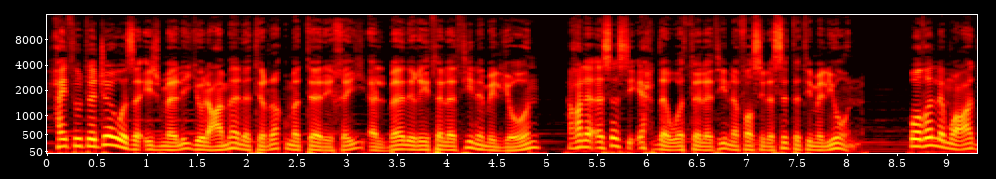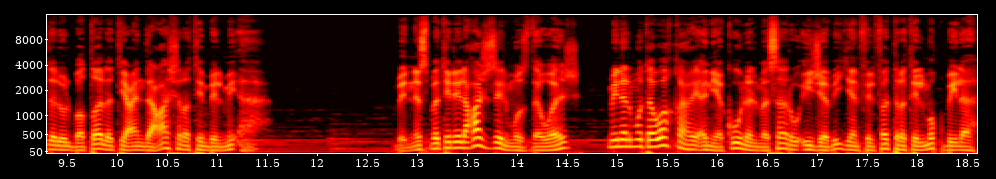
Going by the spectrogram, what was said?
حيث تجاوز إجمالي العمالة الرقم التاريخي البالغ 30 مليون على أساس 31.6 مليون وظل معدل البطالة عند 10% بالنسبة للعجز المزدوج من المتوقع أن يكون المسار إيجابيا في الفترة المقبلة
